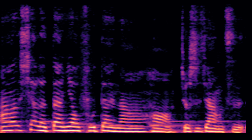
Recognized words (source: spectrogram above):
啊，下了蛋要孵蛋啊，哈，就是这样子。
